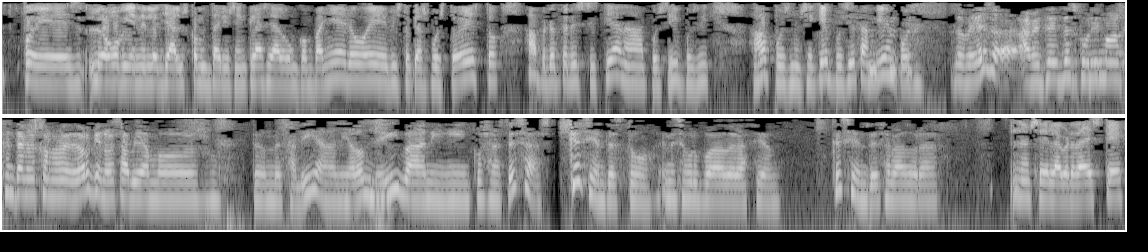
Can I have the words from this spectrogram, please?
pues luego vienen ya los comentarios en clase de algún compañero, he visto que has puesto esto, ah, pero tú eres cristiana, pues sí, pues sí, ah, pues no sé qué, pues yo también, pues... ¿Lo ves? A veces descubrimos gente a nuestro alrededor que no sabíamos de dónde salía, ni a dónde iba, ni cosas de esas. ¿Qué sientes tú en ese grupo de adoración? ¿Qué sientes al adorar? No sé, la verdad es que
